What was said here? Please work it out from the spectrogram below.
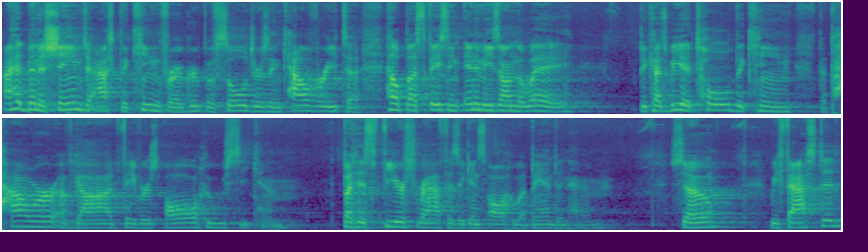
I had been ashamed to ask the king for a group of soldiers and cavalry to help us facing enemies on the way, because we had told the king the power of God favors all who seek him, but his fierce wrath is against all who abandon him. So we fasted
